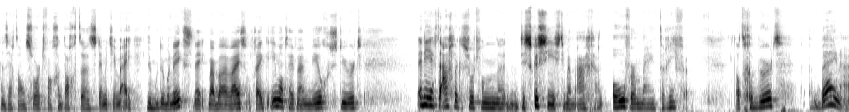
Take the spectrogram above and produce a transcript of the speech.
En zegt dan een soort van gedachte, een stemmetje in mij, je moet helemaal niks. Nee, maar bij wijze van spreken, iemand heeft mij een mail gestuurd. En die heeft eigenlijk een soort van uh, discussie is die met me aangegaan over mijn tarieven. Dat gebeurt bijna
